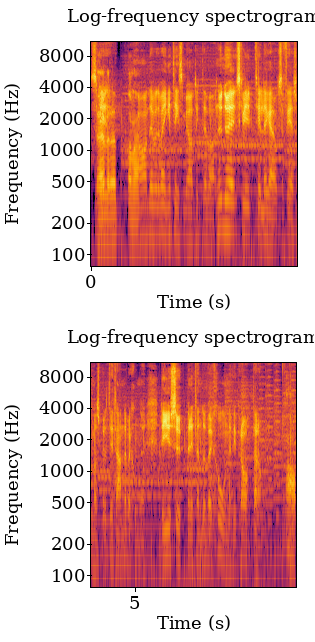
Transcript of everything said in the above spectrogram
Så Det det. Ja. det, var, det var ingenting som jag tyckte var... Nu, nu ska vi tillägga också för er som har spelat lite andra versioner. Det är ju Super Nintendo-versionen vi pratar om. Ja.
